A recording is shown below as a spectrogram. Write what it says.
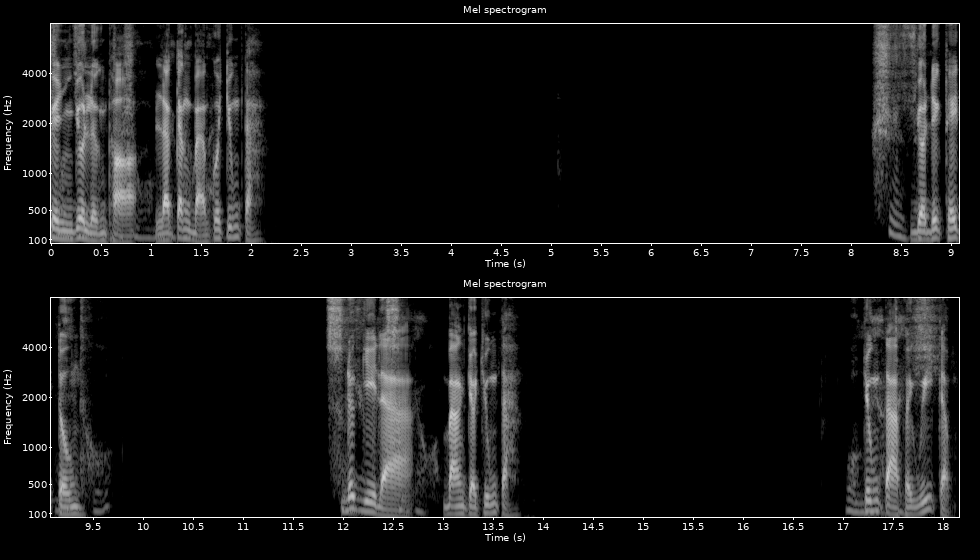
kinh vô lượng thọ là căn bản của chúng ta. Do đức thế tôn đức di đà ban cho chúng ta. Chúng ta phải quý trọng.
